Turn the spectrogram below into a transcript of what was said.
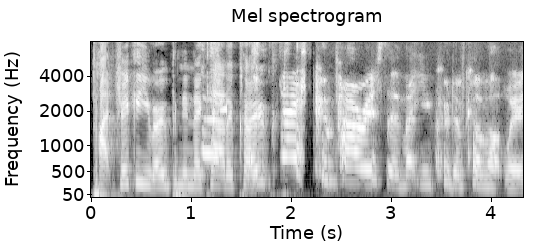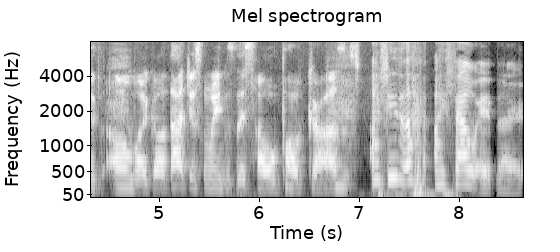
Patrick, are you opening a can of Coke? Best comparison that you could have come up with. Oh my god, that just wins this whole podcast. I feel like I felt it though.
